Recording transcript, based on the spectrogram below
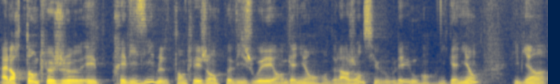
alors tant que le jeu est prévisible, tant que les gens peuvent y jouer en gagnant de l'argent, si vous voulez, ou en y gagnant, eh bien,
